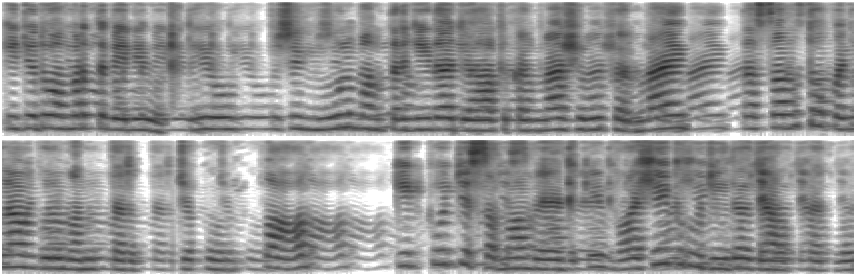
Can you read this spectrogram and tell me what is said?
ਕਿ ਜਦੋਂ ਅੰਮ੍ਰਿਤ ਵੇਲੇ ਉੱਠਦੇ ਹੋ, ਤੁਸੀਂ ਮੂਲ ਮੰਤਰ ਜੀ ਦਾ ਜਾਪ ਕਰਨਾ ਸ਼ੁਰੂ ਕਰਨਾ ਹੈ ਤਾਂ ਸਭ ਤੋਂ ਪਹਿਲਾਂ ਗੁਰੂ ਮੰਤਰ ਜਪੋ, ਭਾਵ ਕਿ ਕੁਝ ਸਮਾਂ ਬੈਠ ਕੇ ਵਾਹਿਗੁਰੂ ਜੀ ਦਾ ਜਾਪ ਕਰ ਲਓ,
